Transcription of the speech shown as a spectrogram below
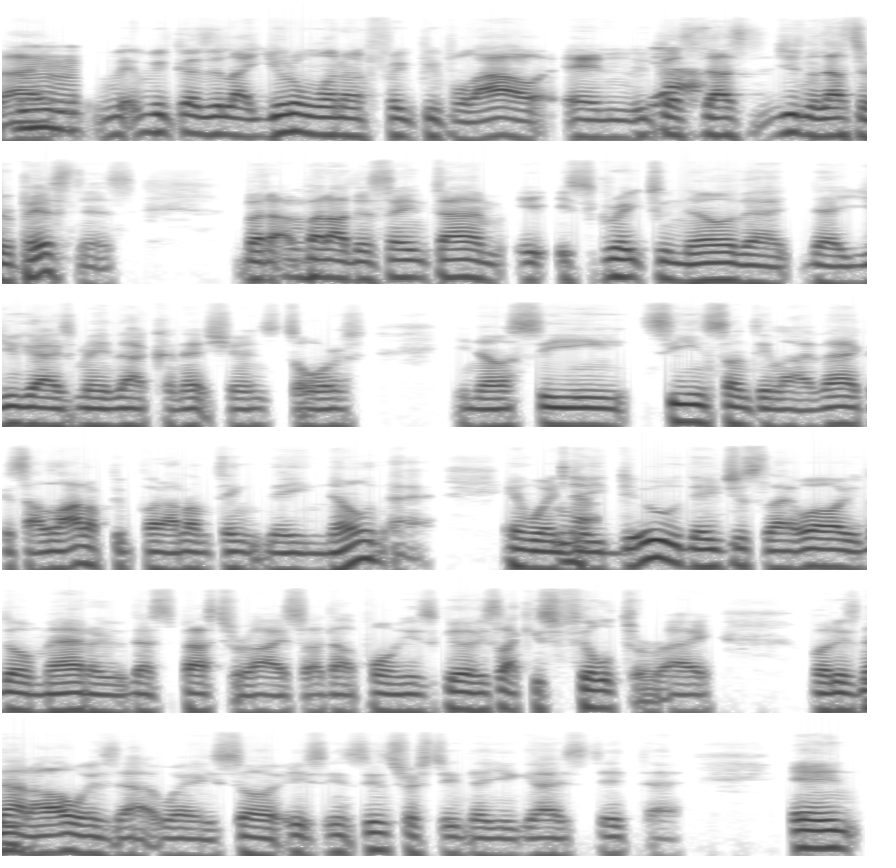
right? Mm. Because like you don't want to freak people out, and because yeah. that's you know that's their business. But mm. but at the same time, it's great to know that that you guys made that connection towards you know, seeing seeing something like that because a lot of people I don't think they know that, and when no. they do, they just like, well, it don't matter. That's pasteurized, so at that point, it's good. It's like it's filter, right? But it's not mm-hmm. always that way. So it's it's interesting that you guys did that. And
